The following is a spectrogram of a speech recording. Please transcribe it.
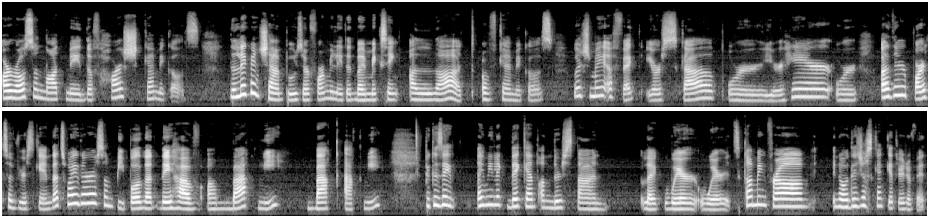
are also not made of harsh chemicals. The liquid shampoos are formulated by mixing a lot of chemicals, which may affect your scalp or your hair or other parts of your skin. That's why there are some people that they have um back knee, back acne, because they I mean like they can't understand like where where it's coming from you know they just can't get rid of it.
